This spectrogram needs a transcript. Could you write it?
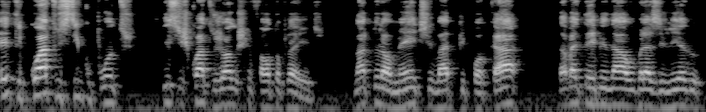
entre 4 e 5 pontos nesses quatro jogos que faltam para eles. Naturalmente, vai pipocar, vai terminar o brasileiro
